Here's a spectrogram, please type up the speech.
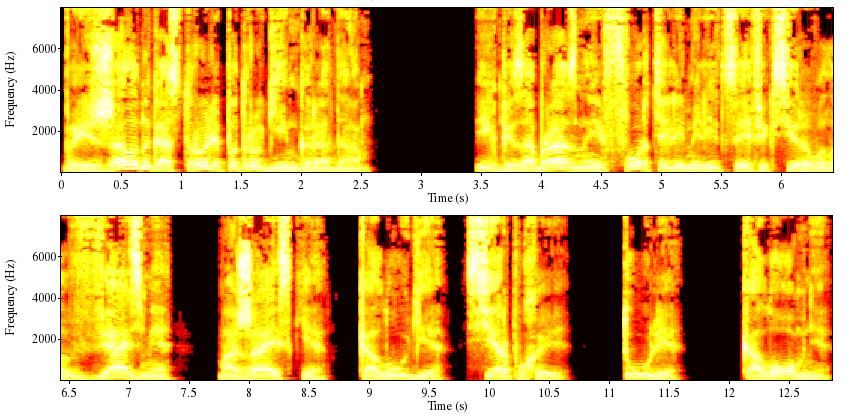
Выезжало на гастроли по другим городам. Их безобразные фортели милиция фиксировала в Вязьме, Можайске, Калуге, Серпухове, Туле, Коломне.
